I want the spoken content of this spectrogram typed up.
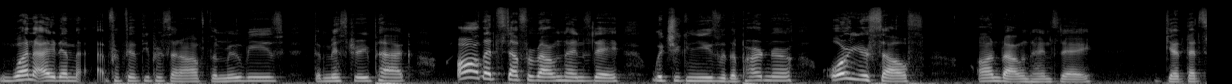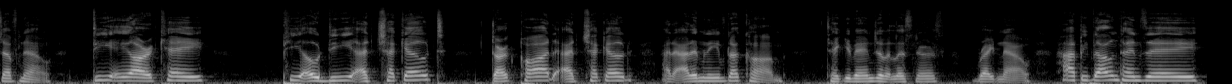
one item for 50% off the movies, the mystery pack, all that stuff for Valentine's Day, which you can use with a partner or yourself on Valentine's Day. Get that stuff now. D A R K P O D at checkout, darkpod at checkout at adamandeve.com. Take advantage of it, listeners, right now. Happy Valentine's Day!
